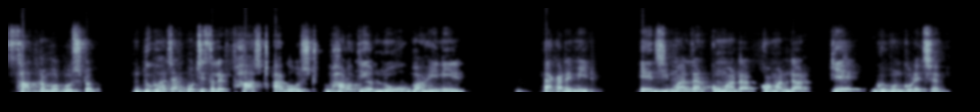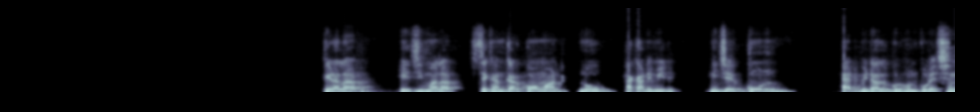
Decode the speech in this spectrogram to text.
সাত নম্বর প্রশ্ন। দু হাজার পঁচিশ সালের ফার্স্ট আগস্ট ভারতীয় নৌবাহিনীর একাডেমির এজি মাল্লার কমান্ডার কমান্ডার কে গ্রহণ করেছেন। কেরালার এজি মালার সেখানকার কমান্ড নৌ একাডেমির নিজের কোন অ্যাডমিরাল গ্রহণ করেছেন?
